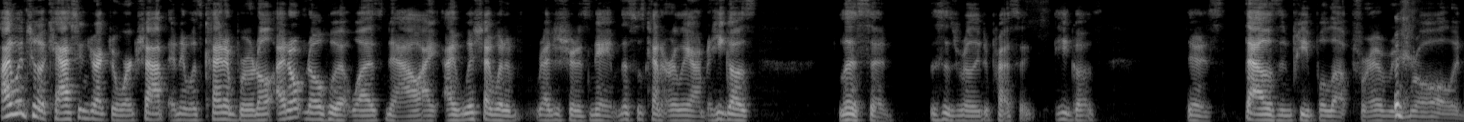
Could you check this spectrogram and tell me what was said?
I went to a casting director workshop and it was kind of brutal. I don't know who it was now. I, I wish I would have registered his name. This was kind of early on, but he goes, listen, this is really depressing. He goes, there's thousand people up for every role and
